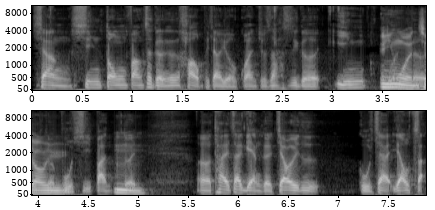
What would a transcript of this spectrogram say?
像新东方，这个跟号比较有关，就是它是一个英英文教育补习班，对，呃，它也在两个交易日股价腰斩。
